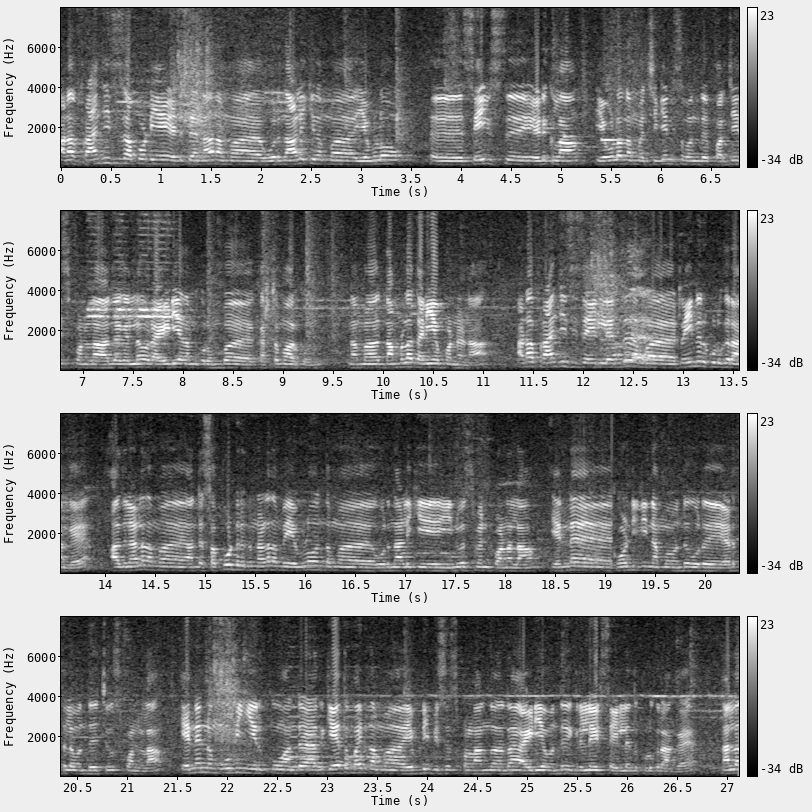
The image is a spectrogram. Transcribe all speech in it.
ஆனால் ஃப்ரான்ச்சைசி சப்போர்ட் ஏன் எடுத்தேன்னா நம்ம ஒரு நாளைக்கு நம்ம எவ்வளோ சேல்ஸ் எடுக்கலாம் எவ்வளோ நம்ம சிக்கன்ஸ் வந்து பர்ச்சேஸ் பண்ணலாம் அதெல்லாம் ஒரு ஐடியா நமக்கு ரொம்ப கஷ்டமாக இருக்கும். நம்ம நம்மளாக தனியாக பண்ணனா ஆனால் ஃப்ரான்ச்சைசி சைட்லேருந்து நம்ம ட்ரெயினர் கொடுக்குறாங்க. அதனால நம்ம அந்த சப்போர்ட் இருக்கனால நம்ம எவ்வளோ நம்ம ஒரு நாளைக்கு இன்வெஸ்ட்மெண்ட் பண்ணலாம். என்ன குவான்டிட்டி நம்ம வந்து ஒரு இடத்துல வந்து சூஸ் பண்ணலாம். என்னென்ன மூவிங் இருக்கும் அந்த அதுக்கேற்ற மாதிரி நம்ம எப்படி பிஸ்னஸ் பண்ணலாம்னு ஐடியா வந்து கிரில்லைட் சைட்லேருந்து கொடுக்குறாங்க. நல்ல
